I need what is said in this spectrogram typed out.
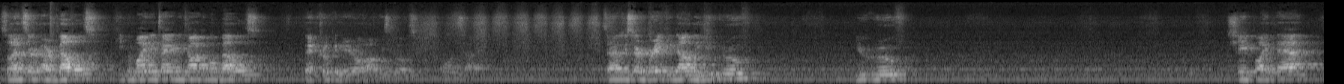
So that's our, our bevels. Keep in mind anytime we talk about bevels, that crooked arrow always goes one side. So as we start breaking down the U-groove, U groove, U groove, shape like that,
